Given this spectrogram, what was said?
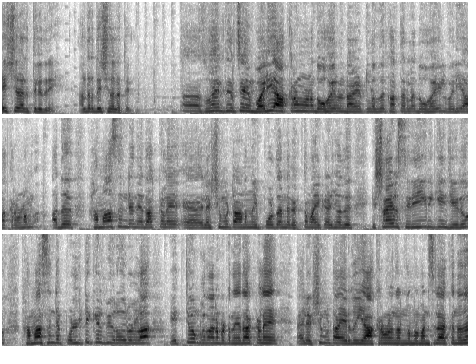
ദേശീയ തലത്തിൽ ഇതിനെ അന്തർദേശീയ തലത്തിൽ. സുഹൈൽ തീർച്ചയായും വലിയ ആക്രമണമാണ് ദോഹയിൽ ഉണ്ടായിട്ടുള്ളത്. ഖത്തറിലെ ദോഹയിൽ വലിയ ആക്രമണം. അത് ഹമാസിന്റെ നേതാക്കളെ ലക്ഷ്യമിട്ടാണെന്ന് ഇപ്പോൾ തന്നെ വ്യക്തമായി കഴിഞ്ഞു. അത് ഇസ്രായേൽ സ്ഥിരീകരിക്കുകയും ചെയ്തു. ഹമാസിന്റെ പൊളിറ്റിക്കൽ ബ്യൂറോയിലുള്ള ഏറ്റവും പ്രധാനപ്പെട്ട നേതാക്കളെ ലക്ഷ്യമിട്ടായിരുന്നു ഈ ആക്രമണം എന്നാണ് നമ്മൾ മനസ്സിലാക്കുന്നത്.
